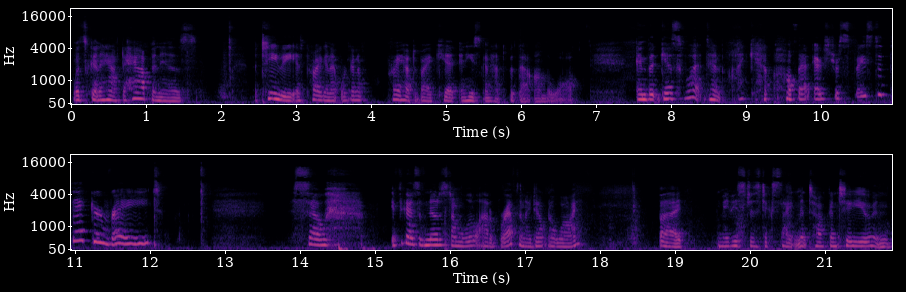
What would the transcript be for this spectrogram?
what's going to have to happen is the TV is probably going to, we're going to probably have to buy a kit and he's going to have to put that on the wall. And, but guess what? Then I get all that extra space to decorate. So if you guys have noticed, I'm a little out of breath and I don't know why, but maybe it's just excitement talking to you and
